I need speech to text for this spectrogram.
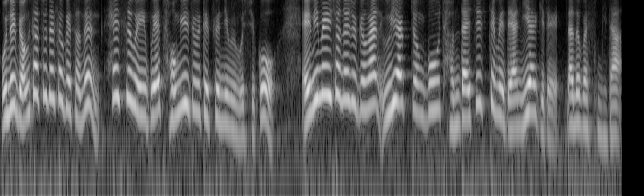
오늘 명사 초대석에서는 헬스웨이브의 정의두 대표님을 모시고 애니메이션을 적용한 의학 정보 전달 시스템에 대한 이야기를 나눠봤습니다.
